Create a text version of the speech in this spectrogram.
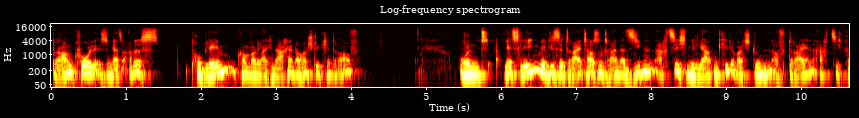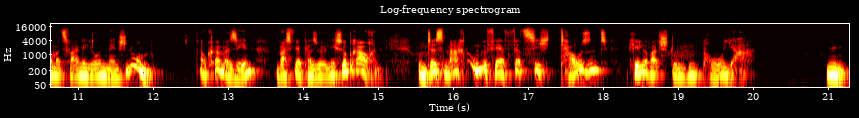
Braunkohle ist ein ganz anderes Problem, kommen wir gleich nachher noch ein Stückchen drauf. Und jetzt legen wir diese 3387 Milliarden Kilowattstunden auf 83,2 Millionen Menschen um dann können wir sehen, was wir persönlich so brauchen. Und das macht ungefähr 40.000 Kilowattstunden pro Jahr. Hm.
